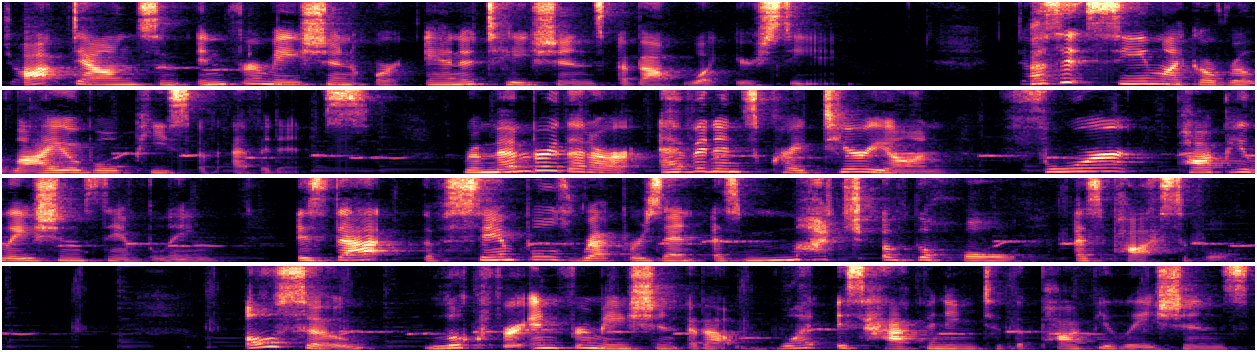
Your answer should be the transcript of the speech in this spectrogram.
Jot down some information or annotations about what you're seeing. Does it seem like a reliable piece of evidence? Remember that our evidence criterion for population sampling is that the samples represent as much of the whole as possible. Also, look for information about what is happening to the populations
